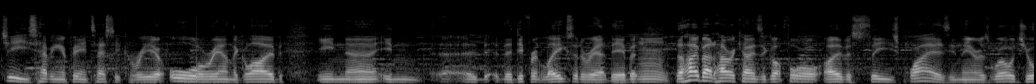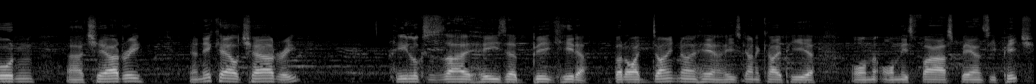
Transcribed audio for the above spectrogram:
geez, having a fantastic career all around the globe in uh, in uh, the different leagues that are out there. But mm. the Hobart Hurricanes have got four overseas players in there as well. Jordan uh, Chaudhary. Now, Nikhil Chaudhary, he looks as though he's a big hitter but I don't know how he's going to cope here on on this fast bouncy pitch.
